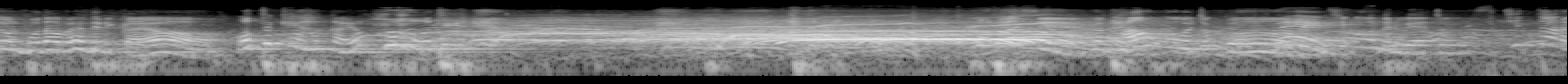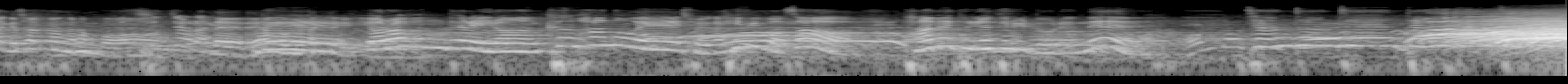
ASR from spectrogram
좀 보답을 해드릴까요? 어떻게 할까요? 어떻게? 유아 씨, 그럼 다음 곡을 조금 네. 친구분들을 위해 좀 친절하게 설명을 한번. 친절하게? 네, 네, 한번 네, 부탁드릴게요. 여러분들의 이런 큰 환호에 저희가 힘입어서 다음에 들려드릴 노래는 잔잔잔잔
